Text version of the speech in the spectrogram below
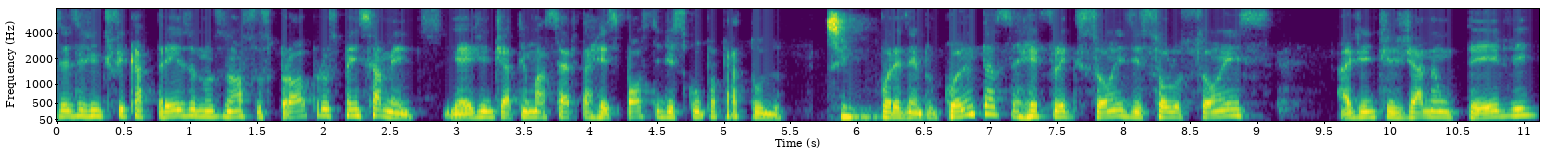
vezes a gente fica preso nos nossos próprios pensamentos. E aí a gente já tem uma certa resposta e desculpa para tudo. Sim. Por exemplo, quantas reflexões e soluções a gente já não teve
